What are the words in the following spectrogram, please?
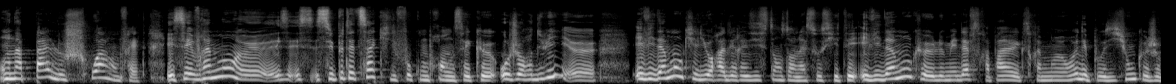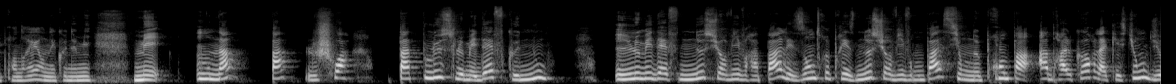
On n'a pas le choix en fait, et c'est vraiment, euh, c'est peut-être ça qu'il faut comprendre, c'est qu'aujourd'hui, euh, évidemment qu'il y aura des résistances dans la société, évidemment que le Medef sera pas extrêmement heureux des positions que je prendrai en économie, mais on n'a pas le choix, pas plus le Medef que nous. Le MEDEF ne survivra pas, les entreprises ne survivront pas si on ne prend pas à bras le corps la question du,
